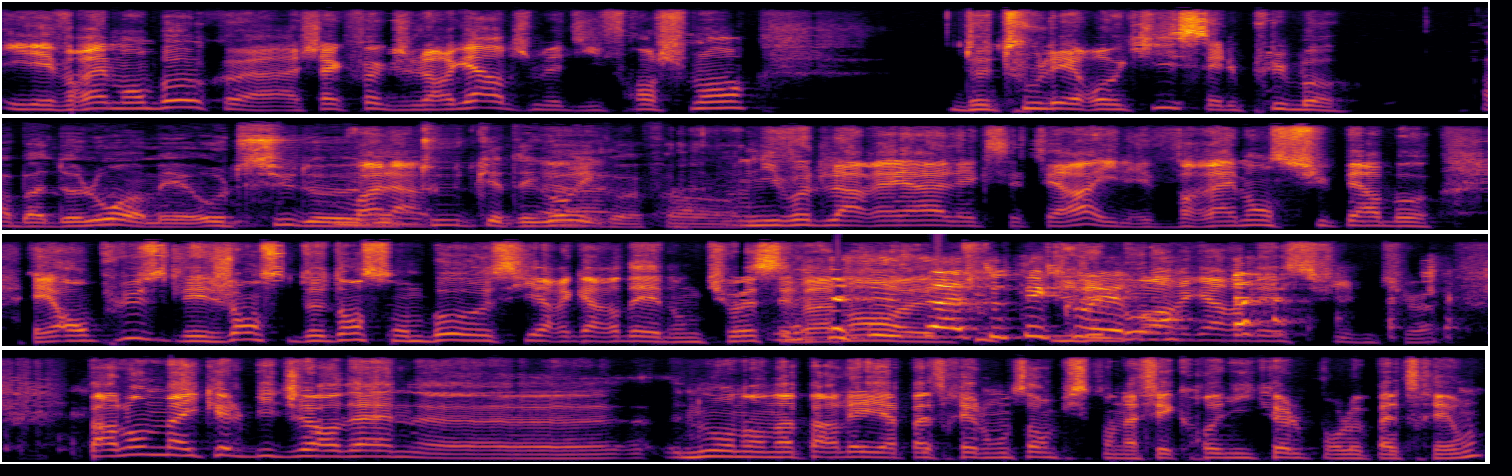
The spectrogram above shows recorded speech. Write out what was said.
il est vraiment beau, quoi. À chaque fois que je le regarde, je me dis, franchement, de tous les Rocky, c'est le plus beau. Ah bah de loin, mais au-dessus de, toute catégorie, Euh, quoi. Enfin, Au niveau de la réal, etc., il est vraiment super beau. Et en plus, les gens dedans sont beaux aussi à regarder. Donc, tu vois, c'est vraiment. C'est ça, tout est il est beau à regarder ce film, tu vois. Parlons de Michael B. Jordan. euh, nous, on en a parlé il y a pas très longtemps, puisqu'on a fait Chronicle pour le Patreon.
